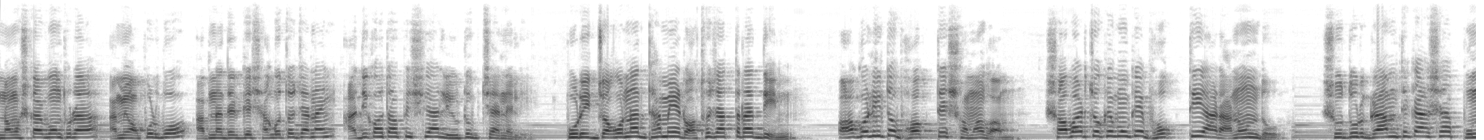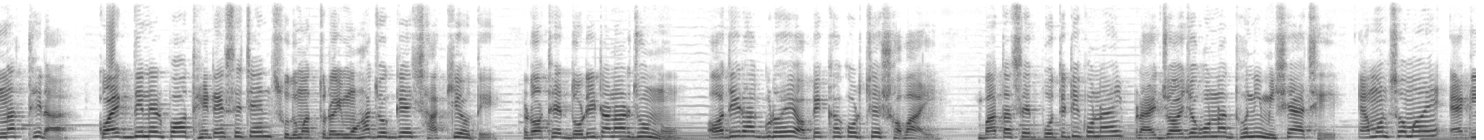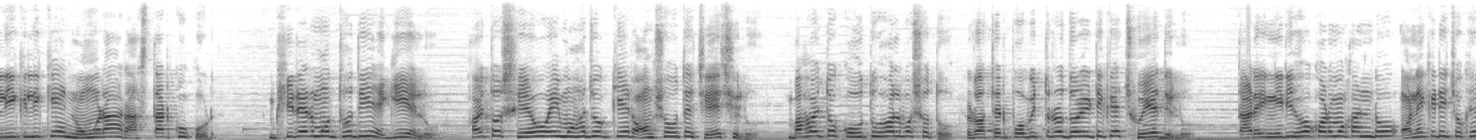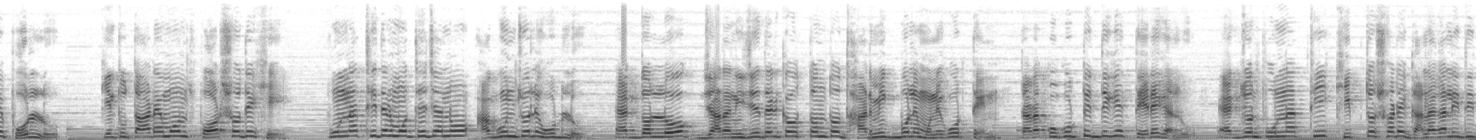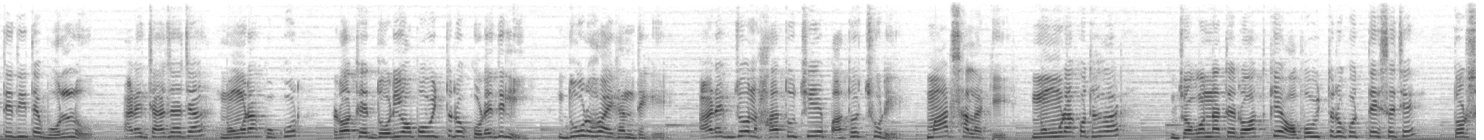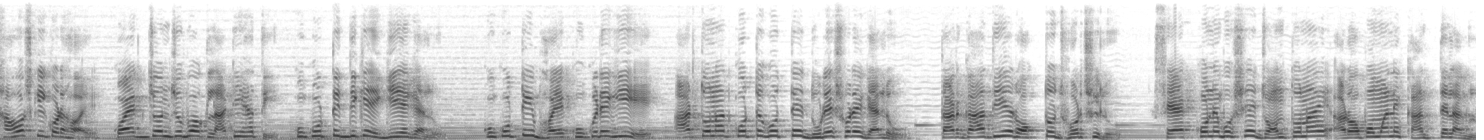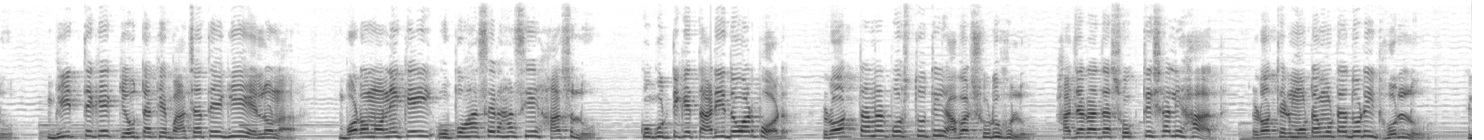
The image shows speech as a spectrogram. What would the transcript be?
নমস্কার বন্ধুরা, আমি অপূর্ব, আপনাদেরকে স্বাগত জানাই আদিকথা অফিসিয়াল ইউটিউব চ্যানেলে। পুরীর জগন্নাথ ধামে রথযাত্রার দিন, অগণিত ভক্তের সমাগম, সবার চোখে মুখে ভক্তি আর আনন্দ। সুদূর গ্রাম থেকে আসা পুণ্যার্থীরা কয়েকদিনের পথ হেঁটে এসেছেন শুধুমাত্র এই মহাযজ্ঞের সাক্ষী হতে। রথের দড়ি টানার জন্য অধীর আগ্রহে অপেক্ষা করছে সবাই। বাতাসের প্রতিটি কোণায় প্রায় জয় জগন্নাথ ধ্বনি মিশে আছে। এমন সময় এক লিক লিকে নোংরা রাস্তার কুকুর ভিড়ের মধ্য দিয়ে এগিয়ে এলো। হয়তো সেও এই মহাযজ্ঞের অংশ হতে চেয়েছিল বা হয়তো কৌতূহলবশত রথের পবিত্র দড়িটিকে ছুঁয়ে দিল। তার এই নিরীহ কর্মকাণ্ড অনেকেরই চোখে পড়ল, কিন্তু তার এমন স্পর্শ দেখে পুণ্যার্থীদের মধ্যে যেন আগুন জ্বলে উঠল। একদল লোক যারা নিজেদেরকে অত্যন্ত ধার্মিক বলে মনে করতেন, তারা কুকুরটির দিকে তেড়ে গেল। একজন পুণ্যার্থী ক্ষিপ্ত স্বরে গালাগালি দিতে দিতে বলল, আরে যা যা যা, নোংরা কুকুর, রথের দড়ি অপবিত্র করে দিলি, দূর হয় এখান থেকে। আরেকজন হাত উঁচিয়ে পাথর ছুঁড়ে, মার শালাকে, নোংরা কোথাকার? জগন্নাথের রথকে অপবিত্র করতে এসেছে? তোর সাহস কি করে হয়? কয়েকজন যুবক লাঠি হাতি কুকুরটির দিকে এগিয়ে গেল। কুকুরটি ভয়ে কুকুরে গিয়ে আর্তনাদ করতে করতে দূরে সরে গেল। তার গা দিয়ে রক্ত ঝরছিল। সে এক কোণে বসে যন্ত্রণায় আর অপমানে কাঁদতে লাগল। ভিড় থেকে কেউ তাকে বাঁচাতে গিয়ে এলো না। বরং অনেকেই উপহাসের হাসি হাসলো। কুকুরটিকে তাড়িয়ে দেওয়ার পর রথ টানার প্রস্তুতি আবার শুরু হলো। হাজার হাজার শক্তিশালী হাত রথের মোটা মোটা দড়ি ধরল।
